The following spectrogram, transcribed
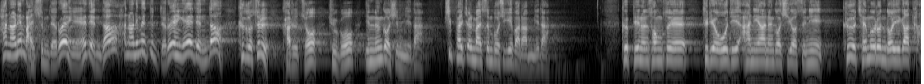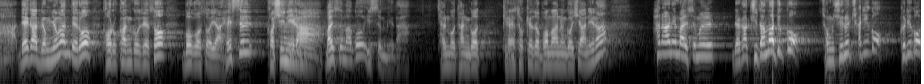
하나님 말씀대로 행해야 된다. 하나님의 뜻대로 행해야 된다. 그것을 가르쳐 주고 있는 것입니다. 18절 말씀 보시기 바랍니다. 그 피는 성소에 들여오지 아니하는 것이었으니 그 재물은 너희가 다 내가 명령한 대로 거룩한 곳에서 먹었어야 했을 것이니라 말씀하고 있습니다. 잘못한 것 계속해서 범하는 것이 아니라 하나님의 말씀을 내가 귀담아 듣고 정신을 차리고 그리고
